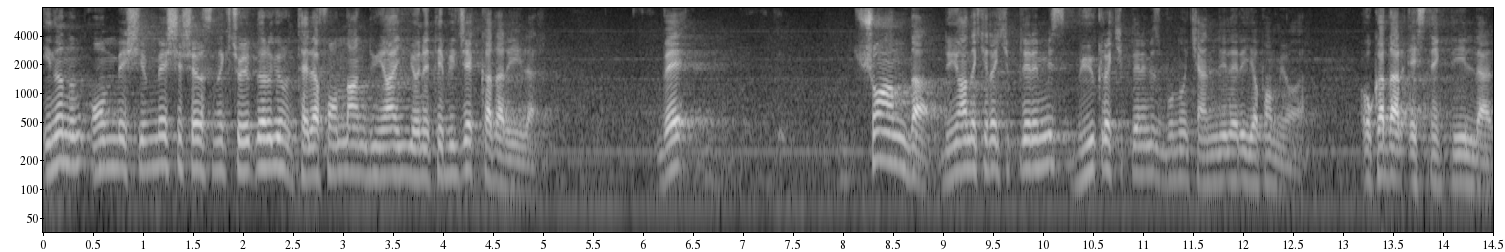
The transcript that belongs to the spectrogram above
inanın 15-25 yaş arasındaki çocukları görün telefondan dünyayı yönetebilecek kadar iyiler. Ve Şu anda dünyadaki rakiplerimiz, büyük rakiplerimiz bunu kendileri yapamıyorlar. O kadar esnek değiller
